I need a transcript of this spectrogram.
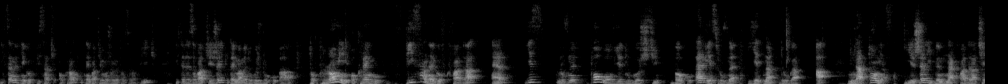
i chcemy w niego wpisać okrąg, jak najbardziej możemy to zrobić. I wtedy zobaczcie, jeżeli tutaj mamy długość boku A, to promień okręgu wpisanego w kwadrat R jest równy połowie długości boku. R jest równe 1 druga A. Natomiast jeżeli bym na kwadracie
